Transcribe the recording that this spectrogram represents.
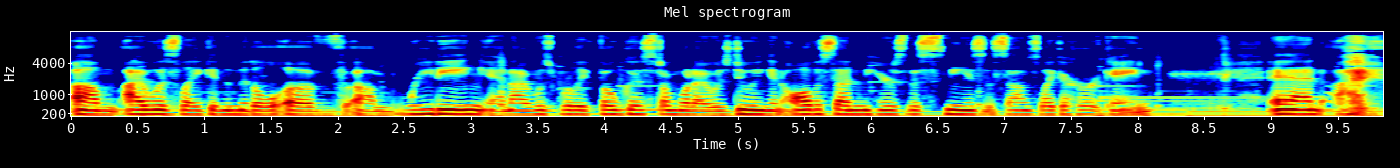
Um, I was like in the middle of um, reading and I was really focused on what I was doing, and all of a sudden, here's this sneeze that sounds like a hurricane. And I,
